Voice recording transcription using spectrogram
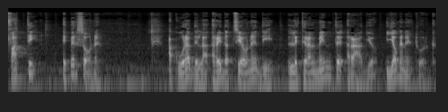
Fatti e persone a cura della redazione di Letteralmente Radio Yoga Network.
